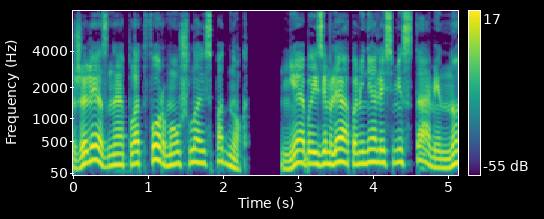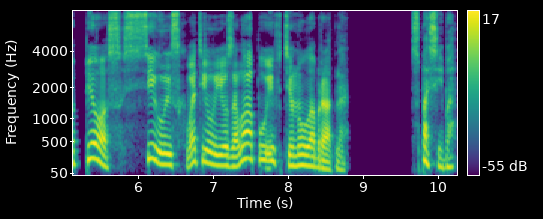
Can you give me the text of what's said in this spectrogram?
Железная платформа ушла из-под ног. Небо и земля поменялись местами, но пес с силой схватил ее за лапу и втянул обратно. «Спасибо»,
